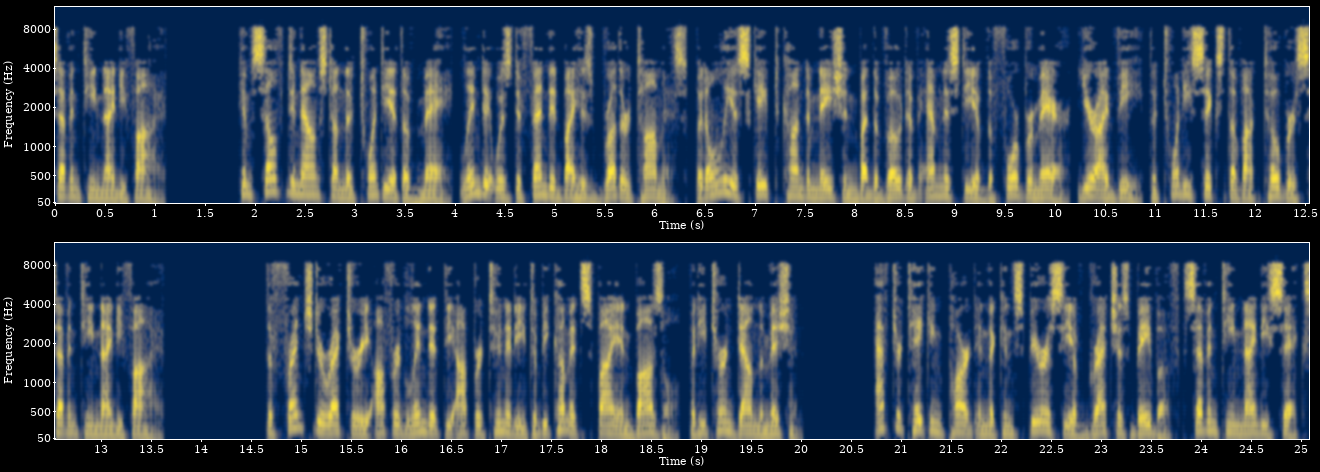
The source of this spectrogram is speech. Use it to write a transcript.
1795. Himself denounced on 20 May, Lindet was defended by his brother Thomas, but only escaped condemnation by the vote of amnesty of the four Brumaire, year IV the 26th of October 1795. The French Directory offered Lindet the opportunity to become its spy in Basel, but he turned down the mission. After taking part in the conspiracy of Gracchus Babeuf 1796,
